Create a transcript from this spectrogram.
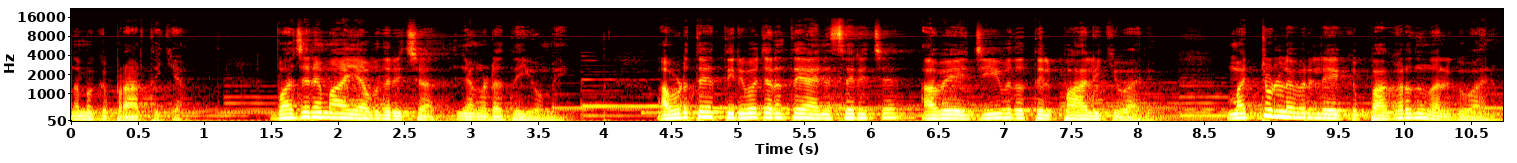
നമുക്ക് പ്രാർത്ഥിക്കാം. വചനമായി അവതരിച്ച ഞങ്ങളുടെ ദൈവമേ അവിടുത്തെ തിരുവചനത്തെ അനുസരിച്ച് അവയെ ജീവിതത്തിൽ പാലിക്കുവാനും മറ്റുള്ളവരിലേക്ക് പകർന്നു നൽകുവാനും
